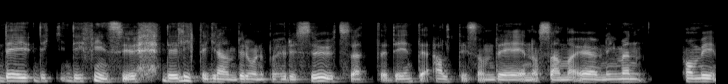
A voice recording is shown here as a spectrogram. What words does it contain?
Det, det, det, finns ju, det är lite grann beroende på hur det ser ut så att det är inte alltid som det är en och samma övning men om vi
